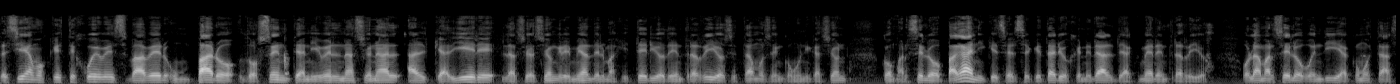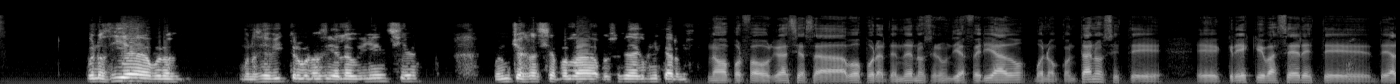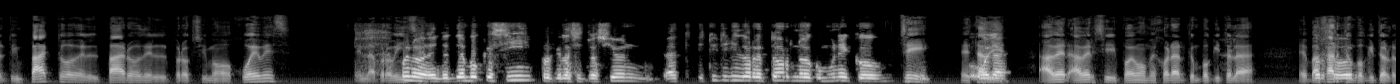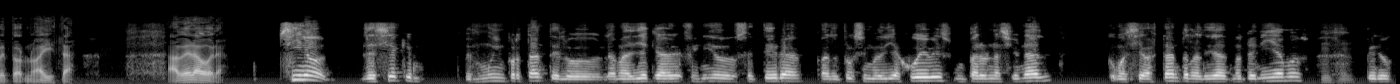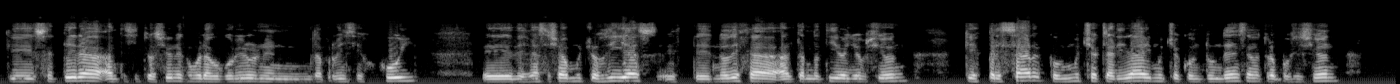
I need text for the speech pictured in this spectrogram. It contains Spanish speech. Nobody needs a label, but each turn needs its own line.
Decíamos que este jueves va a haber un paro docente a nivel nacional al que adhiere la Asociación Gremial del Magisterio de Entre Ríos. Estamos en comunicación con Marcelo Pagani, que es el secretario general de ACMER Entre Ríos. Hola Marcelo, buen día, ¿cómo estás?
Buenos días, buenos, buenos días Víctor, buenos días a la audiencia. Bueno, muchas gracias por la posibilidad de comunicarme.
No, por favor, gracias a vos por atendernos en un día feriado. Bueno, contanos este eh, ¿Crees que va a ser este de alto impacto el paro del próximo jueves en la provincia?
Bueno, entendemos que sí, porque la situación... Estoy teniendo retorno como un eco.
Sí, está bien. A ver, a ver si podemos mejorarte un poquito la... Eh, bajarte un poquito el retorno, ahí está. A ver ahora.
Sí, no, decía que es muy importante lo, la medida que ha definido CETERA para el próximo día jueves, un paro nacional como hacía bastante, en realidad no teníamos, pero que se entera ante situaciones como las que ocurrieron en la provincia de Jujuy, eh, desde hace ya muchos días, este, no deja alternativa ni opción que expresar con mucha claridad y mucha contundencia nuestra posición,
